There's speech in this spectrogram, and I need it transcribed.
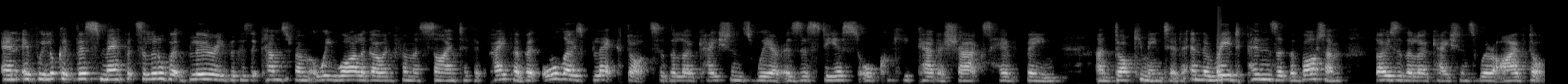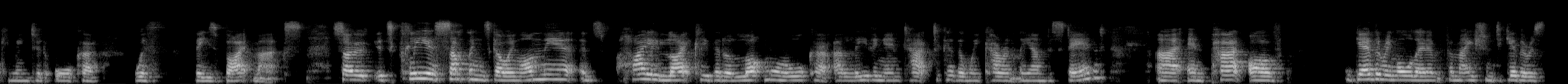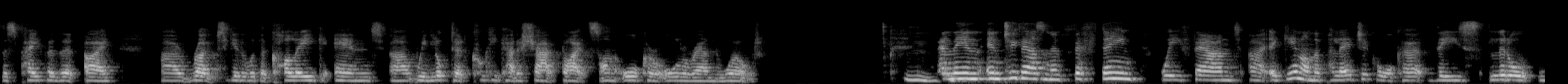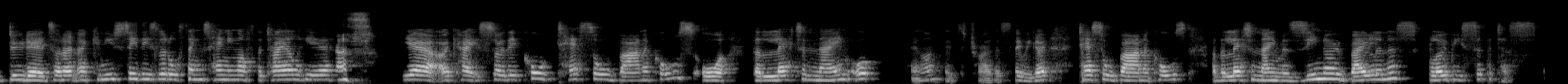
And if we look at this map, it's a little bit blurry because it comes from a wee while ago and from a scientific paper, but all those black dots are the locations where Isistius or cookie cutter sharks have been documented. And the red pins at the bottom, those are the locations where I've documented orca with these bite marks. So it's clear something's going on there. It's highly likely that a lot more orca are leaving Antarctica than we currently understand. Uh, and part of gathering all that information together is this paper that I uh, wrote together with a colleague, and uh, we looked at cookie cutter shark bites on orca all around the world. Mm. And then in 2015, we found uh, again on the pelagic orca these little doodads. I don't know, can you see these little things hanging off the tail here? Yes. Yeah, okay. So they're called tassel barnacles, or the Latin name. Oh, hang on, let's try this. There we go. Tassel barnacles. The Latin name is Xenobalanus globicipitis.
